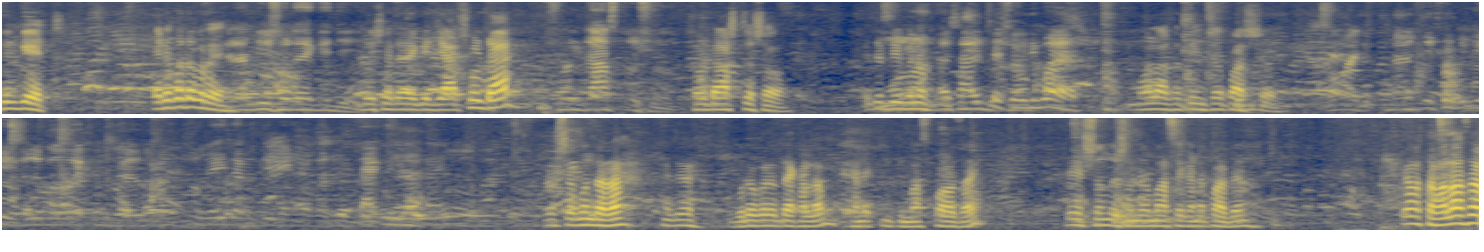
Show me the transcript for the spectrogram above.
ব্রিগেড এটা কত করে? দুইশো টাকা কেজি। দুইশো টাকা কেজি। আর শোলটা? শোলটা আটশোশো। শোলটা আটশোশো। এই যে বিভিন্ন মল আছে তিনশো পাঁচশো। দর্শক বন্ধুরা এই যে ঘুরে ঘুরে দেখালাম এখানে কি কি মাছ পাওয়া যায়। বেশ সুন্দর সুন্দর মাছ এখানে পাবেন। কি অবস্থা ভালো আছো?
